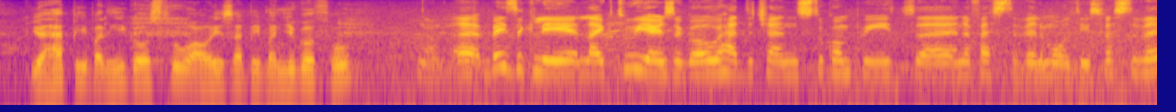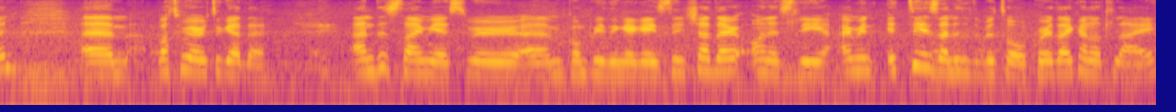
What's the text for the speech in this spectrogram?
you're happy when he goes through, or he's happy when you go through? No, uh, basically, like two years ago, we had the chance to compete uh, in a festival, Maltese festival, um, but we were together. And this time, yes, we're um, competing against each other. Honestly, I mean, it is a little bit awkward, I cannot lie,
